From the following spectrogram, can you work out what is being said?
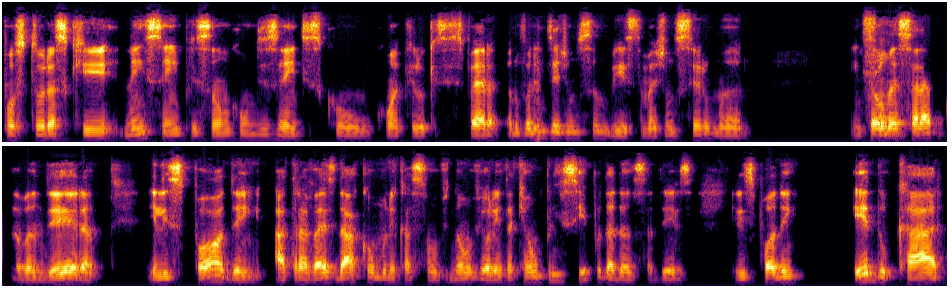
posturas que nem sempre são condizentes com, com aquilo que se espera. Eu não vou nem dizer de um sambista, mas de um ser humano. Então, Sim. nessa época da bandeira, eles podem, através da comunicação não violenta, que é um princípio da dança deles, eles podem educar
